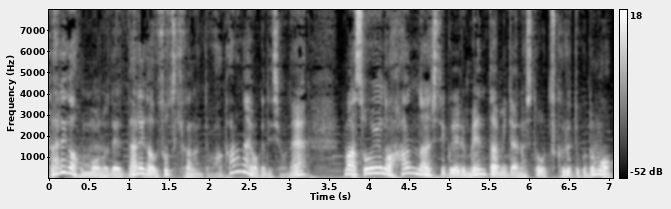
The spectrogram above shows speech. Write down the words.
誰が本物で誰が嘘つきかなんてわからないわけですよね。まあそういうのを判断してくれるメンターみたいな人を作るってことも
